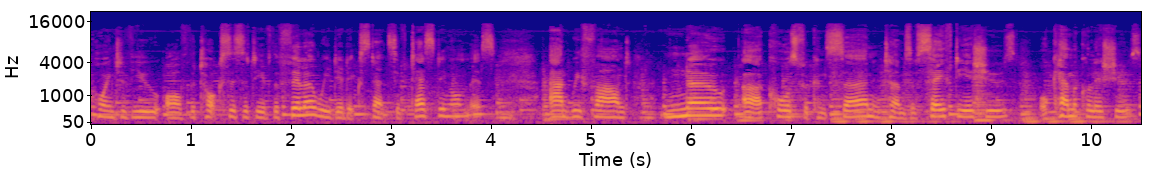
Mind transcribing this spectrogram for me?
point of view of the toxicity of the filler, we did extensive testing on this and we found no uh, cause for concern in terms of safety issues or chemical issues.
